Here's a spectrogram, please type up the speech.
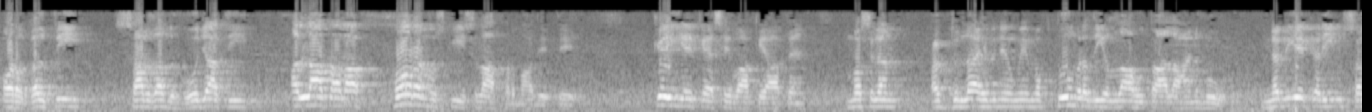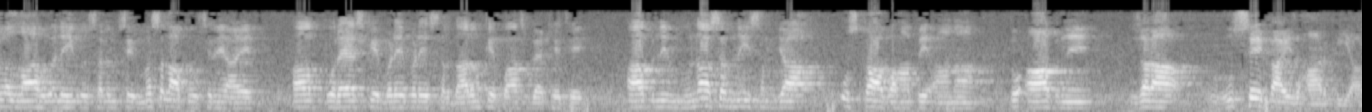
اور غلطی سرزد ہو جاتی۔ اللہ تعالیٰ فوراً اس کی اصلاح فرما دیتے کہ یہ کیسے واقعات ہیں۔ مثلا عبداللہ ابن ام مختوم رضی اللہ تعالی عنہ نبی کریم صلی اللہ علیہ وسلم سے مسئلہ پوچھنے آئے۔ آپ قریش کے بڑے بڑے سرداروں کے پاس بیٹھے تھے۔ آپ نے مناسب نہیں سمجھا اس کا وہاں پہ آنا۔ تو آپ نے ذرا غصے کا اظہار کیا۔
